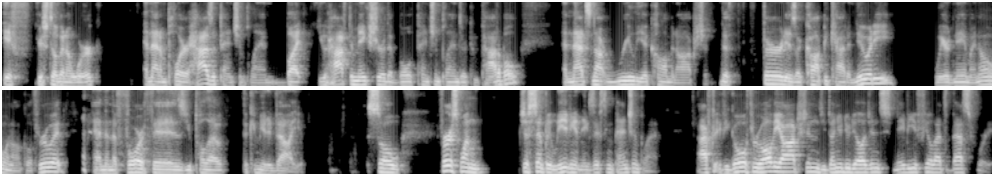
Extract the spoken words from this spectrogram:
if you're still going to work and that employer has a pension plan but you have to make sure that both pension plans are compatible and that's not really a common option the third is a copycat annuity weird name, I know, and I'll go through it. And then the fourth is you pull out the commuted value. So, first one, just simply leaving in the existing pension plan. After, if you go through all the options, you've done your due diligence, maybe you feel that's best for you.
